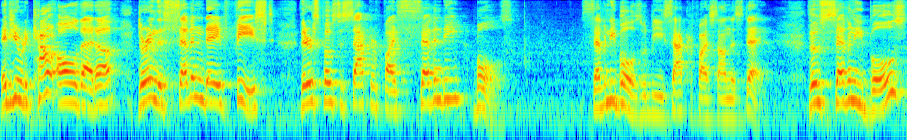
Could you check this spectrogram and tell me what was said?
If you were to count all of that up, during this seven day feast, they're supposed to sacrifice 70 bulls. 70 bulls would be sacrificed on this day. Those 70 bulls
